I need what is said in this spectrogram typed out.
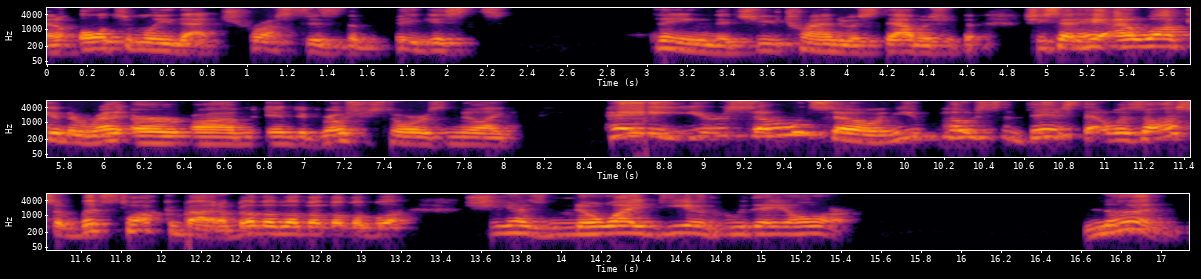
And ultimately, that trust is the biggest thing that you're trying to establish with them. She said, Hey, I walk into rent or um, into grocery stores and they're like, Hey, you're so and so, and you posted this. That was awesome. Let's talk about it. Blah, blah, blah, blah, blah, blah, blah. She has no idea who they are. None.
